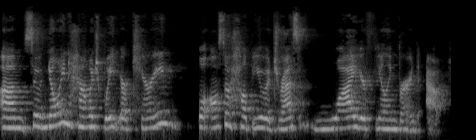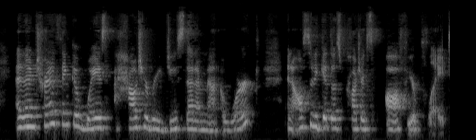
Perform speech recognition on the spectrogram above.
Um, so, knowing how much weight you're carrying will also help you address why you're feeling burned out. And then try to think of ways how to reduce that amount of work and also to get those projects off your plate.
